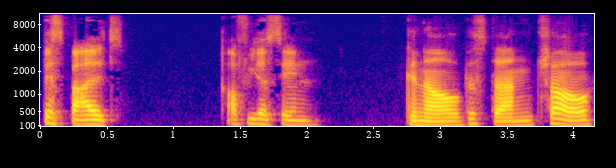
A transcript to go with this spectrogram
Bis bald. Auf Wiedersehen. Genau, bis dann. Ciao.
